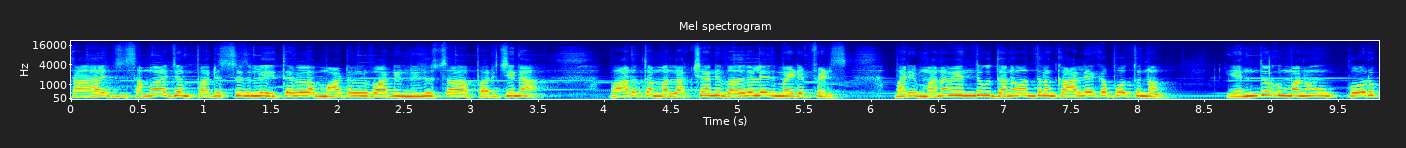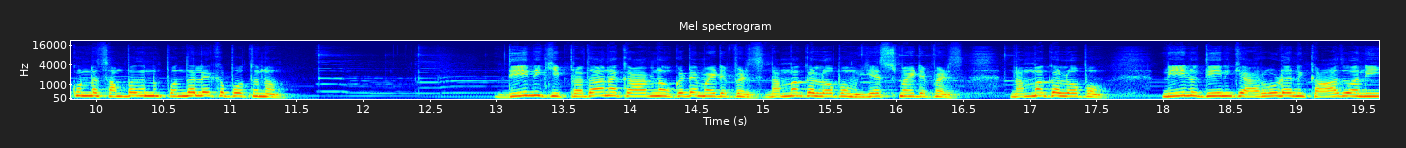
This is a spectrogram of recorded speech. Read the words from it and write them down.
సహజ సమాజం పరిస్థితులు ఇతరుల మాటలు వారిని నిరుత్సాహపరిచినా వారు తమ లక్ష్యాన్ని వదలలేదు మై డియర్ ఫ్రెండ్స్ మరి మనం ఎందుకు ధనవంతులం కాలేకపోతున్నాం? ఎందుకు మనం కోరుకున్న సంపదను పొందలేకపోతున్నాం? దీనికి ప్రధాన కారణం ఒకటే మై డిఫెండ్స్ నమ్మక లోపం. ఎస్ మై డిఫెండ్స్ నమ్మక లోపం. నేను దీనికి అర్హుడని కాదు అని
